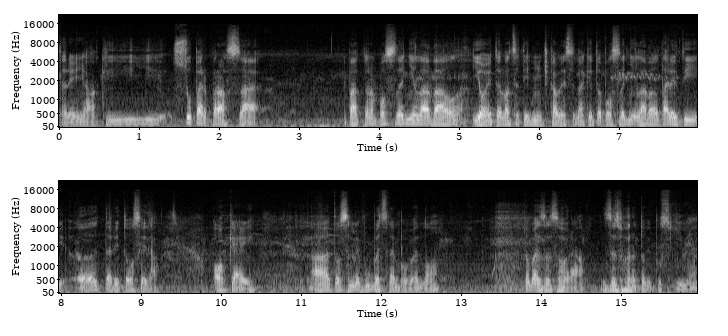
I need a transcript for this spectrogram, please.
Tady je nějaký super prase. Vypadá to na poslední level, jo je to 21, myslím, tak je to poslední level tady tý, uh, tady toho světa. OK. A to se mi vůbec nepovedlo. To bude ze zhora. Ze zhora to vypustíme.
